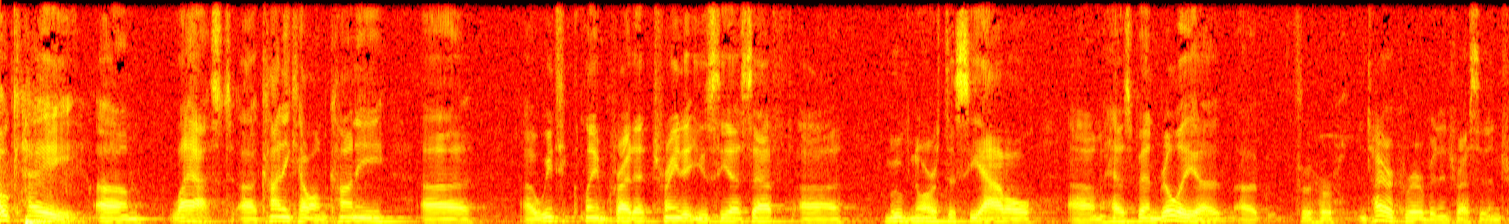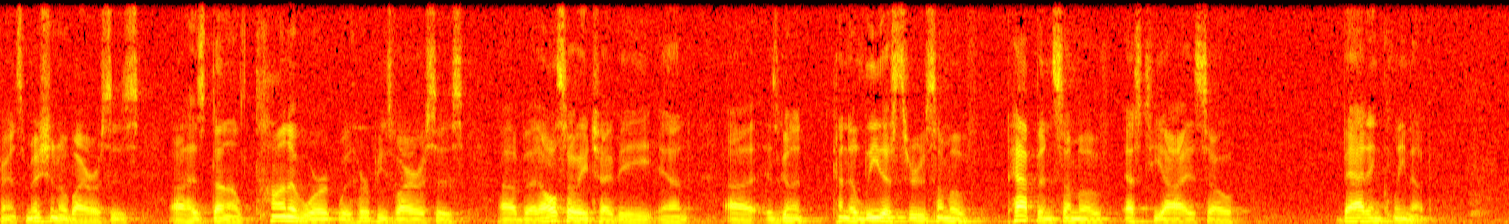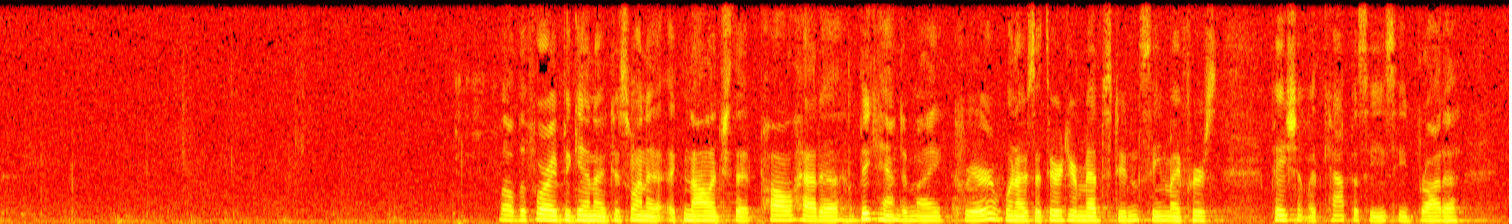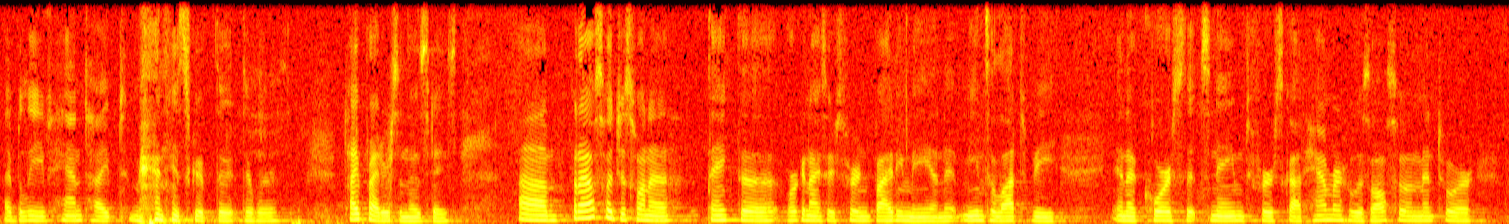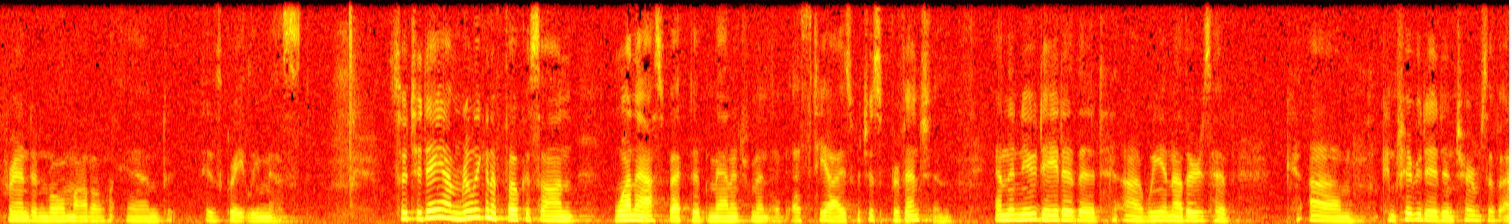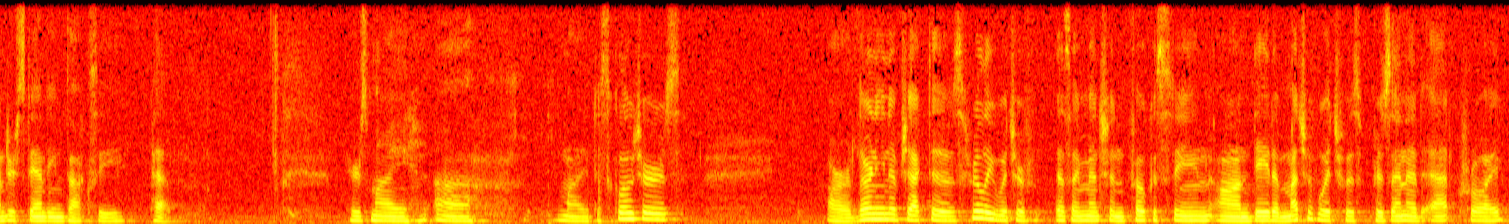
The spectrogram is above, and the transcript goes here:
Okay, um, last, uh, Connie Celum. Connie, uh, uh, we claim credit, trained at UCSF, uh, moved north to Seattle, um, has been really, a, a, for her entire career, been interested in transmission of viruses, uh, has done a ton of work with herpes viruses, uh, but also HIV, and is going to kind of lead us through some of PEP and some of STIs, so batting cleanup. Well, before I begin, I just want to acknowledge that Paul had a big hand in my career. When I was a third year med student, seeing my first patient with Kaposi's, he brought a, I believe, hand typed manuscript. There, there, were typewriters in those days. Um, but I also just want to thank the organizers for inviting me, and it means a lot to be in a course that's named for Scott Hammer, who is also a mentor, friend, and role model, and is greatly missed. So today I'm really going to focus on one aspect of management of STIs, which is prevention, and the new data that uh, we and others have um, contributed in terms of understanding doxy-PEP. Here's my uh, my disclosures, our learning objectives, really which are, as I mentioned, focusing on data, much of which was presented at CROI,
